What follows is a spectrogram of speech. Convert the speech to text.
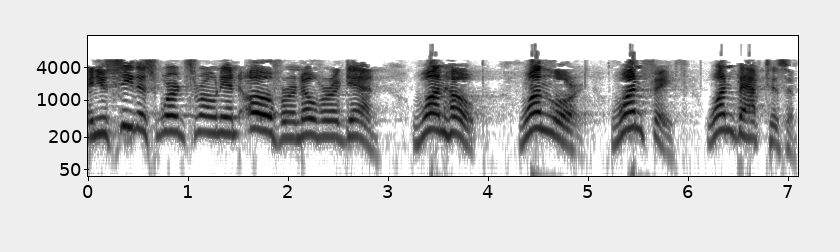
And you see this word thrown in over and over again. One hope, one Lord, one faith, one baptism.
